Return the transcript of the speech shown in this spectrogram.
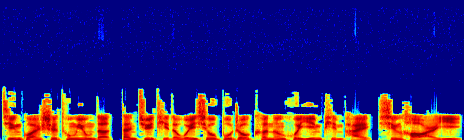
尽管是通用的，但具体的维修步骤可能会因品牌、型号而异。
